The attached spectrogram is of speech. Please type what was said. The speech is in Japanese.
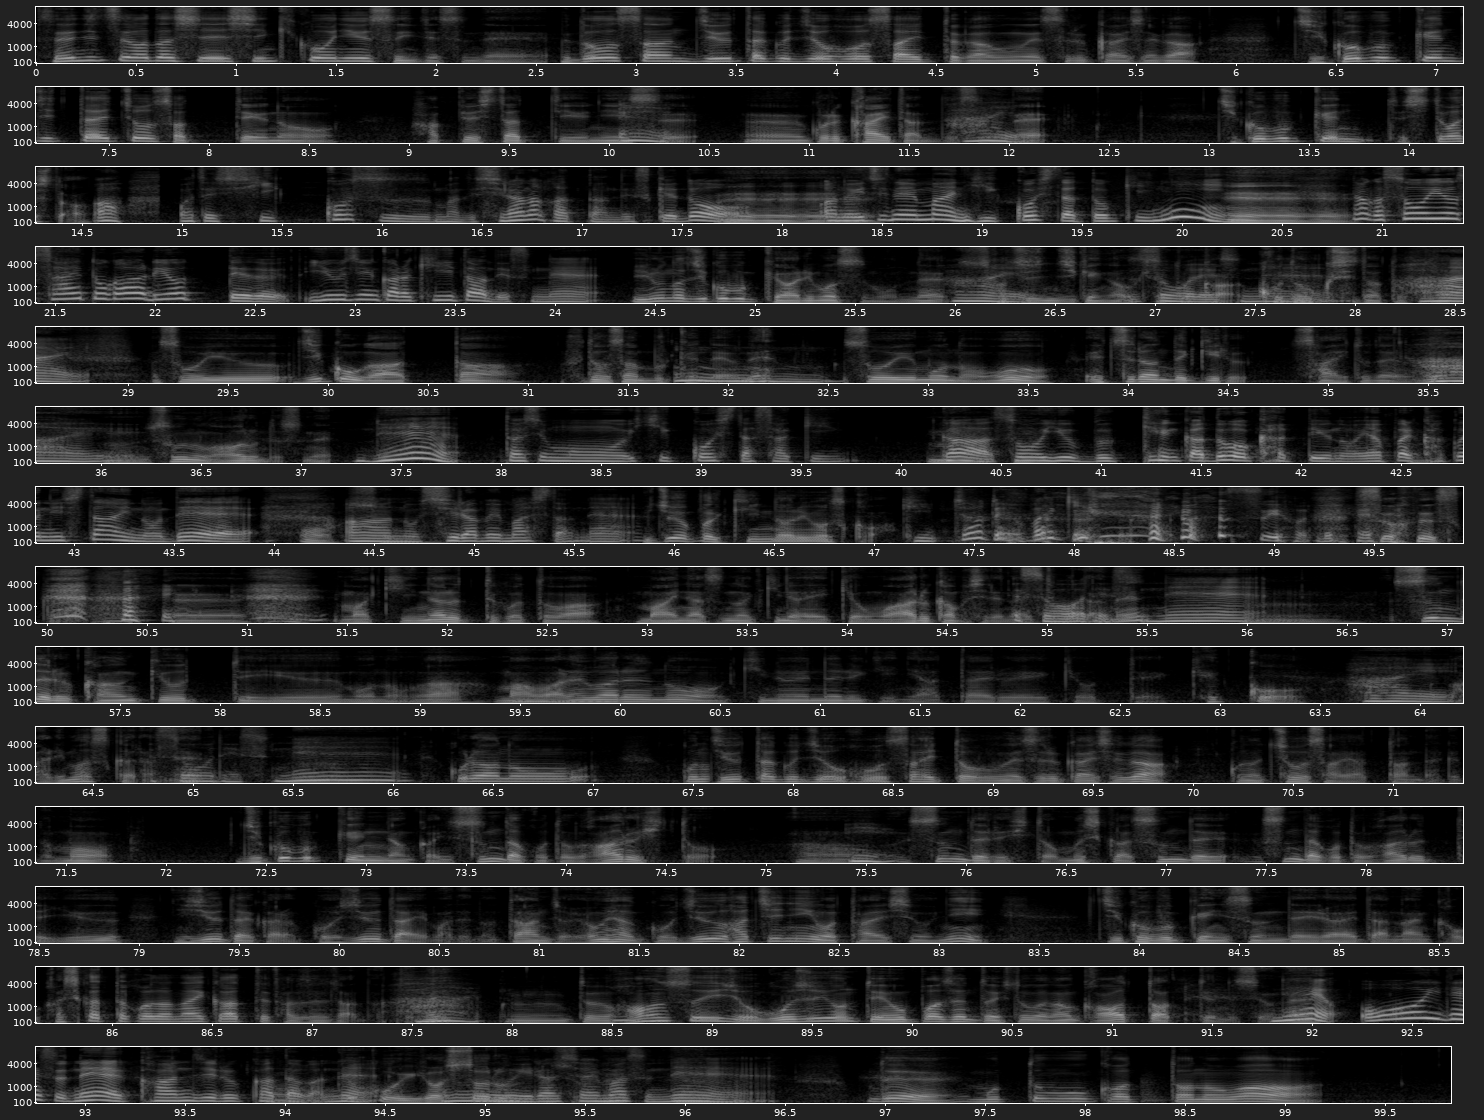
先日私新規購入数にですね不動産住宅情報サイトが運営する会社が事故物件実態調査っていうのを発表したっていうニュース、ええ、うんこれ書いたんですよね、はい、事故物件って知ってました？あ私引っ越すまで知らなかったんですけど、えー、あの1年前に引っ越した時に、えー、なんかそういうサイトがあるよって友人から聞いたんですね。いろんな事故物件ありますもんね、はい、殺人事件が起きたとか、ね、孤独死だとか、はい、そういう事故があった不動産物件だよね、うん、そういうものを閲覧できるサイトだよね、はい。うん、そういうのがあるんですね。ね私も引っ越した先がそういう物件かどうかっていうのをやっぱり確認したいので、うん、ああの調べましたね。一応やっぱり気になりますか？ちょっとやっぱり気になりますよね。そうですか。はい、えー、まあ気になるってことはマイナスの気の影響もあるかもしれないってことだね。そうですね。うん、住んでる環境っていうものが、まあ我々の気のエネルギーに与える影響って結構ありますからね。はい、そうですね。うん、これあのこの住宅情報サイトを運営する会社がこの調査をやったんだけども事故物件なんかに住んだことがある人、うんええ、住んでる人もしくは住んで住んだことがあるっていう20代から50代までの男女458人を対象に事故物件に住んでいる間なんかおかしかったことはないかって尋ねたんだってね、はい、うん、半数以上54.4%の人が何かあったって言うんですよね。ね多いですね感じる方がね、結構いらっしゃるんですよ、ね、いらっしゃいますね、うん、で最も多かったのは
